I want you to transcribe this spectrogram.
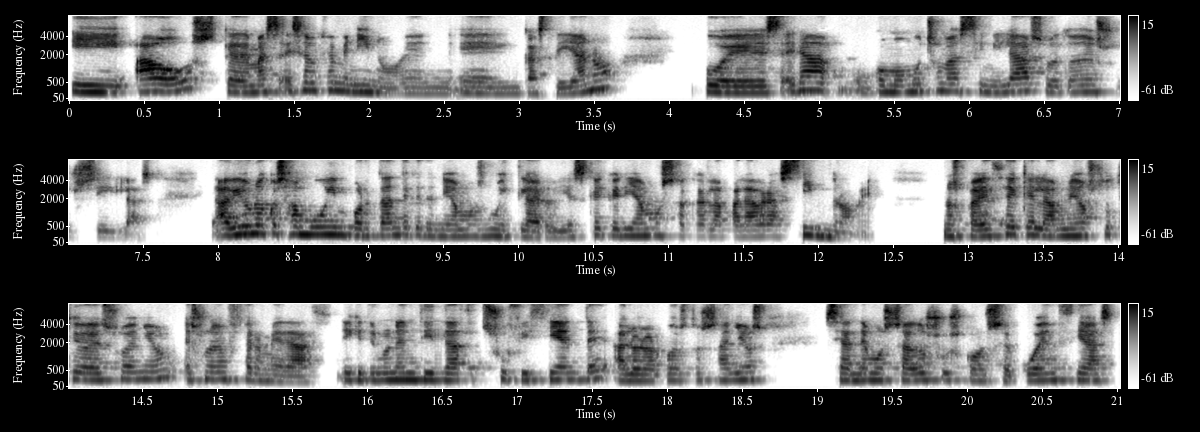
y AOS, que además es en femenino en, castellano, pues era como mucho más similar, sobre todo en sus siglas. Había una cosa muy importante que teníamos muy claro y es que queríamos sacar la palabra síndrome. Nos parece que la apnea obstructiva del sueño es una enfermedad y que tiene una entidad suficiente. A lo largo de estos años se han demostrado sus consecuencias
